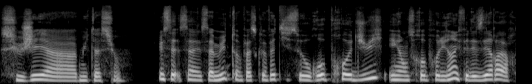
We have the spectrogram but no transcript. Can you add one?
sujet à mutation. Et ça, mute parce qu'en fait, il se reproduit et en se reproduisant, il fait des erreurs.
